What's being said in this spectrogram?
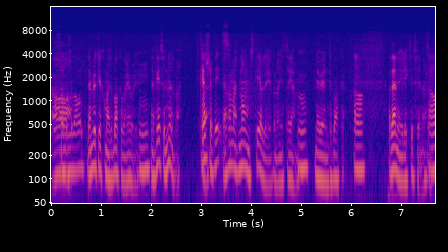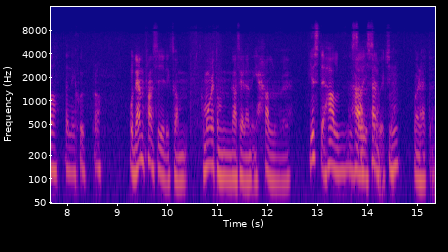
fenomenal. Den brukar komma tillbaka varje år. Mm. Den finns ju nu va? Kanske jag, finns. Jag mig att någon skrev det på någon Instagram. Mm. Nu är den tillbaka. Ja, Ja, den är ju riktigt fin alltså. ja, den är sjukt bra. Och den fanns ju liksom, kommer ihåg att de lanserade den i halv, Just det, halv, halv size, sandwich. Ja. Mm. Vad det hette?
